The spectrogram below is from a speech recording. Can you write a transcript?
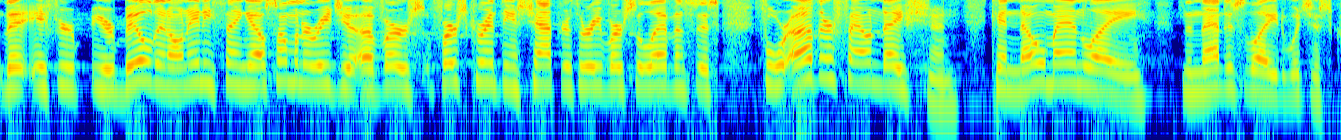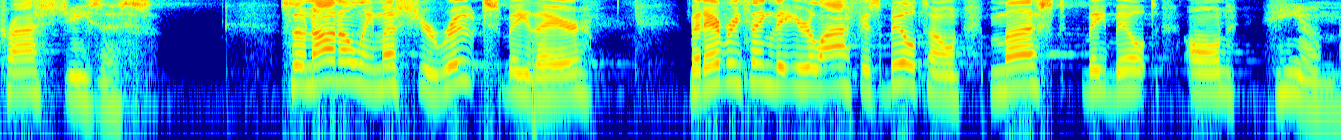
that if you're, you're building on anything else, I'm going to read you a verse. 1 Corinthians chapter 3, verse 11 says, For other foundation can no man lay than that is laid, which is Christ Jesus. So not only must your roots be there, But everything that your life is built on must be built on Him.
